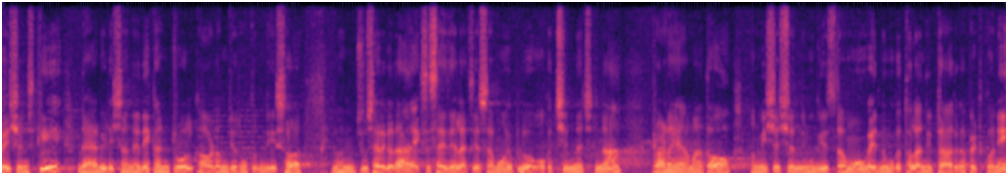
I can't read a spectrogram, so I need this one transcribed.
పేషెంట్స్కి డయాబెటీస్ అనేది కంట్రోల్ కావడం జరుగుతుంది. సో మనం చూసారు కదా ఎక్సర్సైజ్ ఎలా చేసామో ఇప్పుడు ఒక చిన్న చిన్న ప్రాణాయామతో మనం ఈ సెషన్ని ముగిస్తాము. వెన్నుముక తల నిటారుగా పెట్టుకొని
